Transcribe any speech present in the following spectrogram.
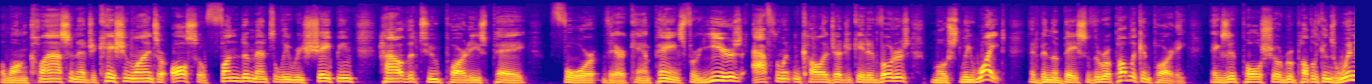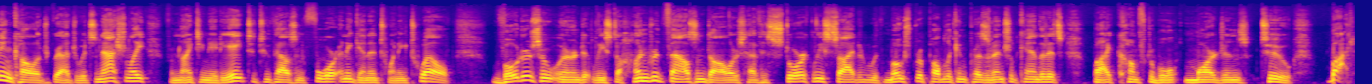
along class and education lines are also fundamentally reshaping how the two parties pay for their campaigns. For years, affluent and college educated voters, mostly white, had been the base of the Republican Party. Exit polls showed Republicans winning college graduates nationally from 1988 to 2004 and again in 2012. Voters who earned at least $100,000 have historically sided with most Republican presidential candidates by comfortable margins, too. But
